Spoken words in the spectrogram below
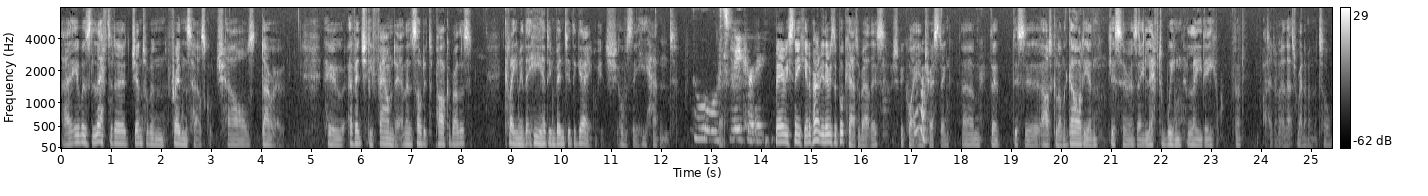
Uh, it was left at a gentleman friend's house called Charles Darrow, who eventually found it and then sold it to Parker Brothers, claiming that he had invented the game, which obviously he hadn't. Ooh, sneakery. Very sneaky, and apparently there is a book out about this, which would be quite interesting. Um, the, this uh, article on the Guardian lists her as a left-wing lady. For I don't know whether that's relevant at all.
